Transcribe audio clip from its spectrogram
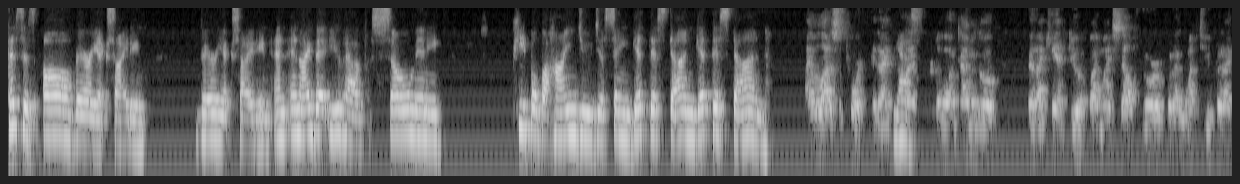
this is all very exciting very exciting. And and I bet you have so many people behind you just saying, "Get this done, get this done." I have a lot of support, and I, yes. I heard a long time ago that I can't do it by myself, nor would I want to. But I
